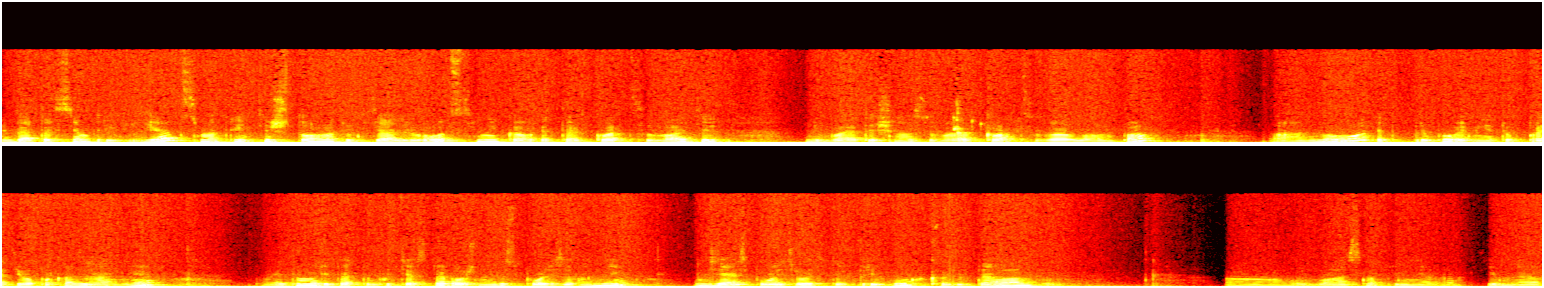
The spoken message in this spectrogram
Ребята, всем привет! Смотрите, что мы тут взяли родственников. Это кварцеватель, либо это еще называют кварцевая лампа. А, но этот прибор имеет противопоказания. Поэтому, ребята, будьте осторожны в использовании. Нельзя использовать этот прибор, когда а, у вас, например, активная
